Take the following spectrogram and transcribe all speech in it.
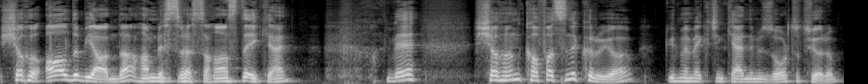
şahı aldı bir anda hamle sırası Hans'tayken ve şahın kafasını kırıyor. Gülmemek için kendimi zor tutuyorum.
